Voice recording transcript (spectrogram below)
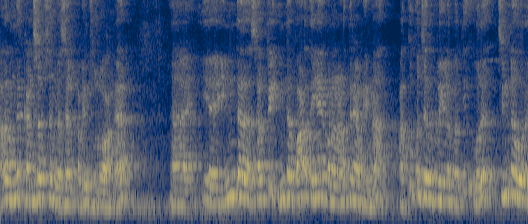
அதை வந்து கன்செப்ஷன் ரிசல்ட் அப்படின்னு சொல்லுவாங்க. இந்த சப்ஜெக்ட் இந்த பாடத்தை ஏன் இப்போ நான் நடத்துகிறேன் அப்படின்னா அக்குபஞ்சர் புள்ளிகளை பற்றி ஒரு சின்ன ஒரு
